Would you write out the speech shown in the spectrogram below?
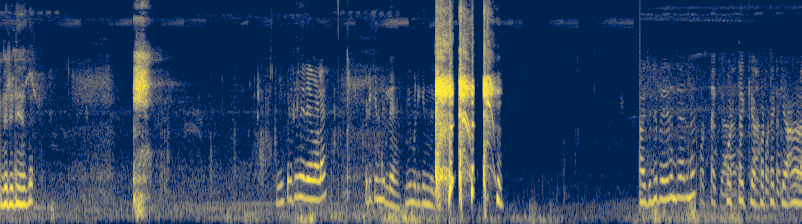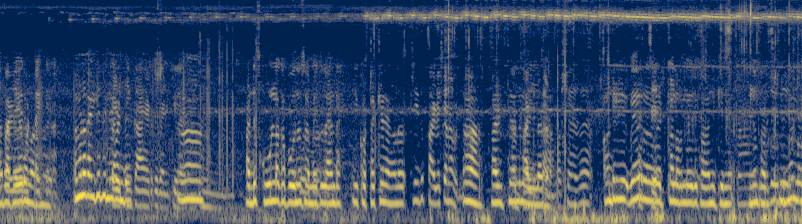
ഇവരുടെ അത്. നീ പിടിക്കുന്നില്ലേ മോളെ? പിടിക്കുന്നില്ലേ? നീ പിടിക്കുന്നില്ലേ? അതിന്റെ പേരെന്തായിരുന്നു? കൊട്ടയ്ക്ക. കൊട്ടയ്ക്ക ആ പേര് മറന്നു നമ്മൾ കഴിക്കത്തില്ലേ പണ്ട്? കായ എടുത്ത് കഴിക്കുക പണ്ട് സ്കൂളിലൊക്കെ പോകുന്ന സമയത്ത് വേണ്ട ഈ കൊട്ടയ്ക്ക് ഞങ്ങൾ ആ പഴുത്താൽ നല്ലതാണ് പക്ഷെ അത് അതുകൊണ്ട് ഒരു വേറെ റെഡ് കളറിൽ ഒരു കാണിക്കുന്നു. ഒന്നും പറിച്ചിട്ടില്ലല്ലോ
